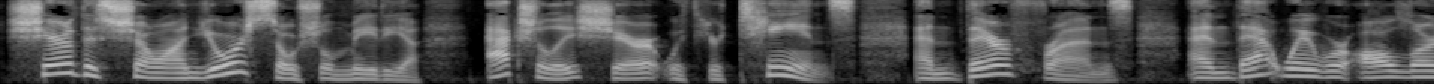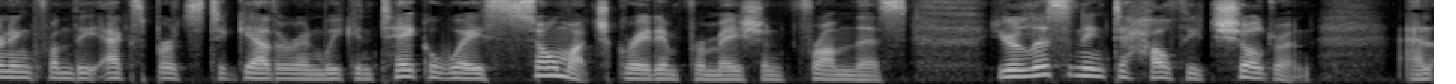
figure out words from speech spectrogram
Share this show on your social media. Actually, share it with your teens and their friends. And that way, we're all learning from the experts together and we can take away so much great information from this. You're listening to Healthy Children. And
